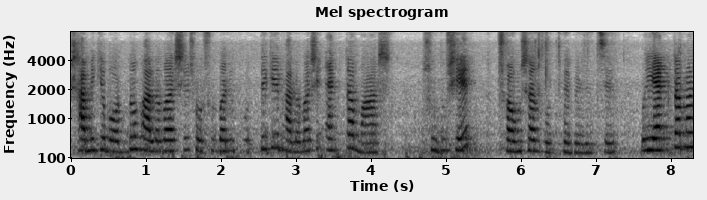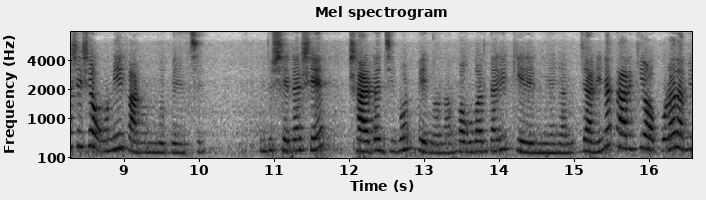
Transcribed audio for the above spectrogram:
স্বামীকে বড্ড ভালোবাসে, শ্বশুরবাড়ির প্রত্যেকেই ভালোবাসে, একটা মাস শুধু সে সংসার করতে পেরেছে। ওই একটা মাসে সে অনেক আনন্দ পেয়েছে। কিন্তু সেটা সে সারাটা জীবন পেল না। ভগবান তাকে কেড়ে নিয়ে গেল। জানি না তার কি অপরাধ, আমি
